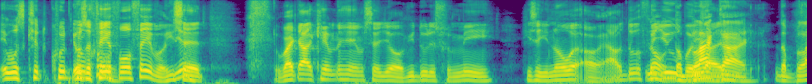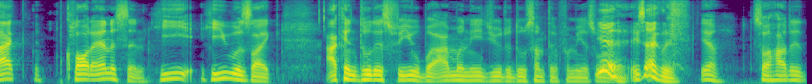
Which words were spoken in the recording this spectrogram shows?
it was quid, quid It was a favor for a favor. He Yeah. said the white guy came to him and said, "Yo, if you do this for me," he said, "You know what? All right, I'll do it for No, you." the black like- guy, the black Claude Anderson. He he was like, I can do this for you, but I'm gonna need you to do something for me as well. Yeah, exactly. yeah. So how did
